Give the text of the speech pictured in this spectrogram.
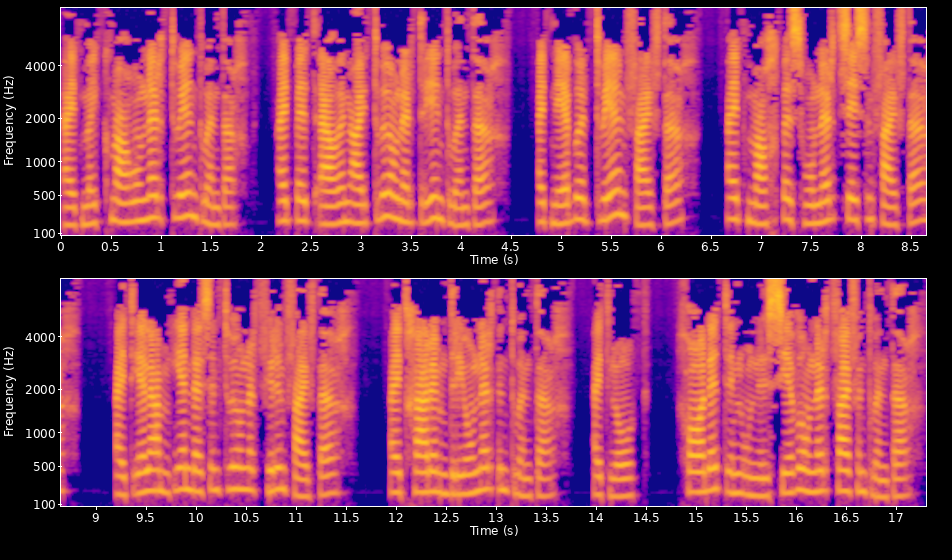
uit Mikma 122, uit Bid El en uit 223, uit Nebo 52, uit Magbis 156, uit Elam 1254, uit Garem 320, uit Lot, Gadet en Onu 725,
